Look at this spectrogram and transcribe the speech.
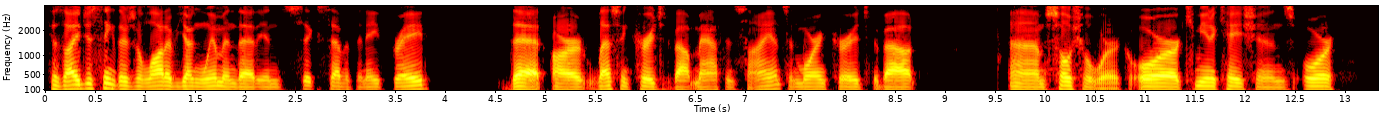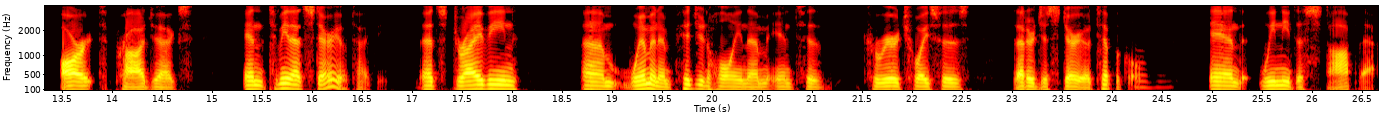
Because i just think there's a lot of young women that in sixth seventh and eighth grade that are less encouraged about math and science and more encouraged about um, social work or communications or art projects. And to me that's stereotyping. That's driving um, women and pigeonholing them into career choices that are just stereotypical Mhm. and we need to stop that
